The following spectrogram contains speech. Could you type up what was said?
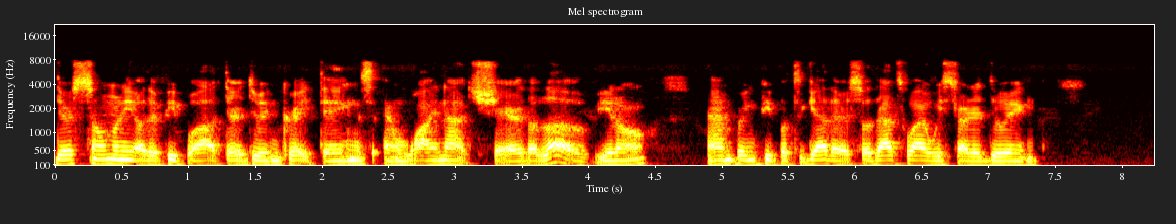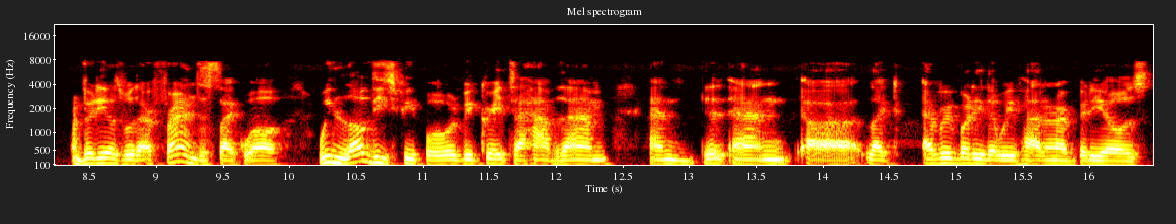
There's so many other people out there doing great things and why not share the love you know and bring people together? So that's why we started doing videos with our friends it's like well we love these people. It would be great to have them. And and uh, like everybody that we've had in our videos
